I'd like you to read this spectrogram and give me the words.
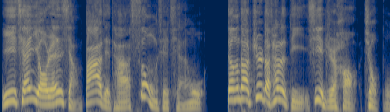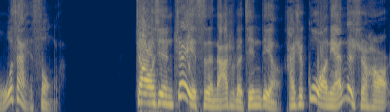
以前有人想巴结他送些钱物，等到知道他的底细之后，就不再送了。赵信这次拿出的金锭，还是过年的时候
